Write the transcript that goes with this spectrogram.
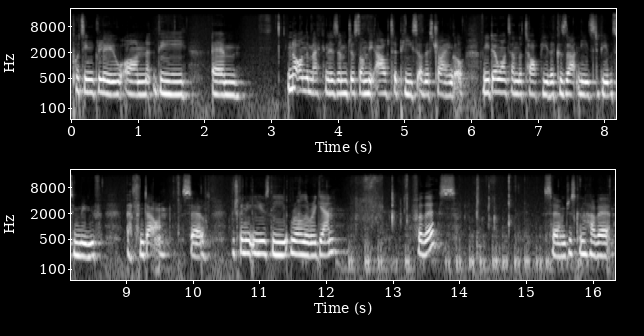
putting glue on the, um, not on the mechanism, just on the outer piece of this triangle. And you don't want it on the top either, because that needs to be able to move up and down. So I'm just going to use the roller again for this. So I'm just going to have it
